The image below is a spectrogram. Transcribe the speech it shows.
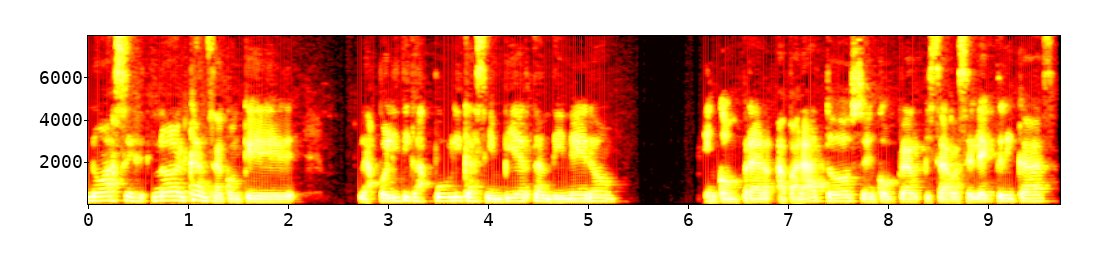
No, hace, no alcanza con que las políticas públicas inviertan dinero en comprar aparatos, en comprar pizarras eléctricas.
